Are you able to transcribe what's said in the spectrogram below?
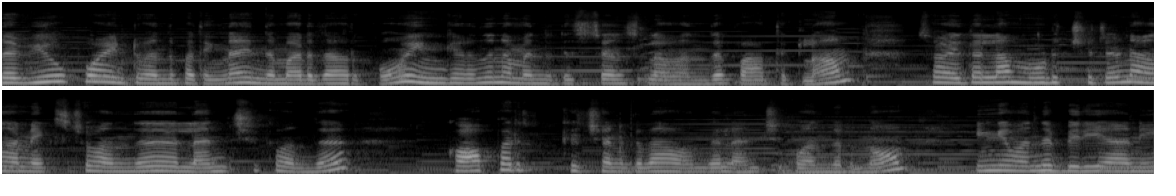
அந்த வியூ பாயிண்ட் வந்து பார்த்திங்கன்னா இந்த மாதிரி தான் இருக்கும். இங்கேருந்து நம்ம இந்த டிஸ்டன்ஸில் வந்து பார்த்துக்கலாம் ஸோ இதெல்லாம் முடிச்சுட்டு நாங்கள் நெக்ஸ்ட்டு வந்து லஞ்சுக்கு வந்து காப்பர் கிச்சனுக்கு தான் வந்து லஞ்சுக்கு வந்திருந்தோம். இங்கே வந்து biryani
